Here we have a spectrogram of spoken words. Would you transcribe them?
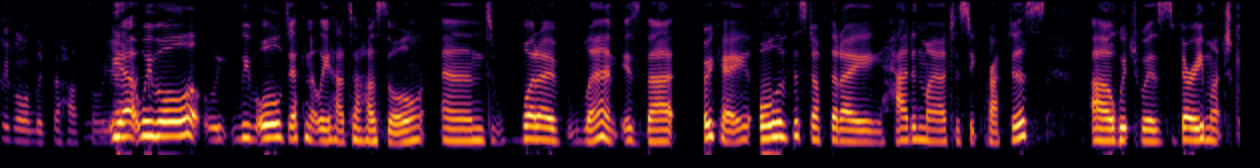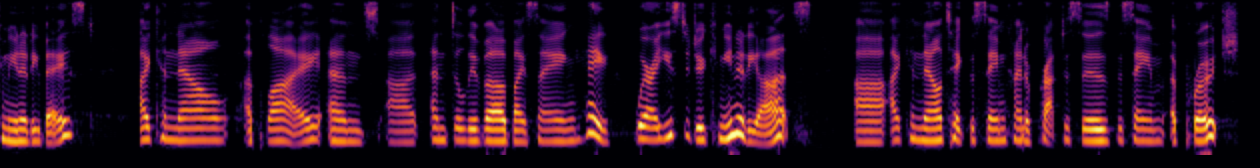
We've all lived the hustle. Yeah, Yeah. we've all we, we've all definitely had to hustle, and what I've learned is that okay, all of the stuff that I had in my artistic practice, uh, which was very much community based, I can now apply and uh, and deliver by saying, hey, where I used to do community arts. Uh, I can now take the same kind of practices, the same approach,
